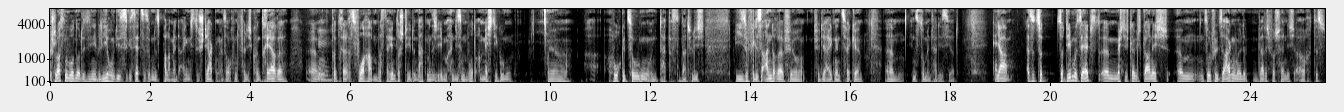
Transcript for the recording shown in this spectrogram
beschlossen wurden oder die Nivellierung dieses Gesetzes, um das Parlament eigentlich zu stärken. Also auch ein völlig konträre, ähm, mhm. konträres Vorhaben, was dahinter steht. Und da hat man sich eben an diesem Wort Ermächtigung äh, hochgezogen und hat das dann natürlich wie so vieles andere für, für die eigenen Zwecke ähm, instrumentalisiert. Genau. Ja, also zur, zur Demo selbst ähm, möchte ich, glaube ich, gar nicht ähm, so viel sagen, weil da werde ich wahrscheinlich auch, das,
